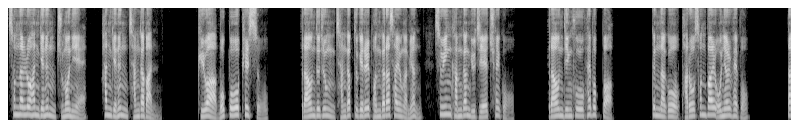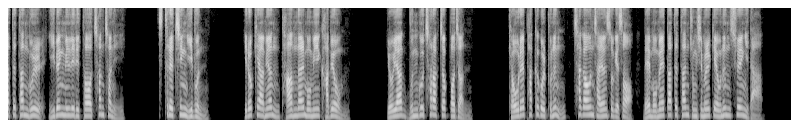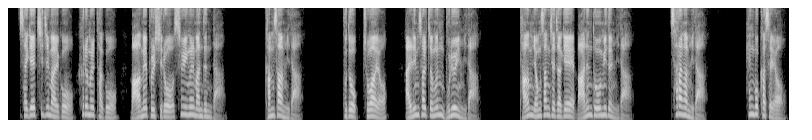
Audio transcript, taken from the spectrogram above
손난로 한 개는 주머니에, 한 개는 장갑 안. 귀와 목 보호 필수. 라운드 중 장갑 두 개를 번갈아 사용하면 스윙 감각 유지에 최고. 라운딩 후 회복법. 끝나고 바로 손발 온열 회복. 따뜻한 물 200ml 천천히. 스트레칭 2분. 이렇게 하면 다음날 몸이 가벼움. 요약 문구 철학적 버전. 겨울의 파크 골프는 차가운 자연 속에서 내 몸의 따뜻한 중심을 깨우는 수행이다. 세게 치지 말고 흐름을 타고 마음의 불씨로 스윙을 만든다. 감사합니다. 구독, 좋아요, 알림 설정은 무료입니다. 다음 영상 제작에 많은 도움이 됩니다. 사랑합니다. 행복하세요.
